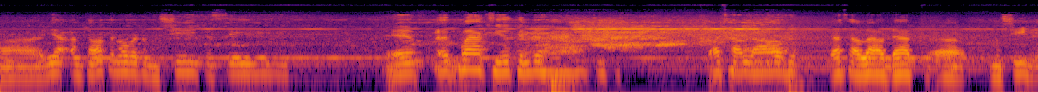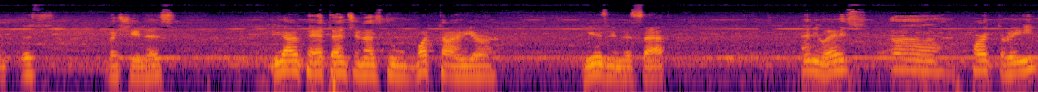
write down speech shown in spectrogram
Uh, yeah, I'm talking over the machine to see if the Blackview can do. That's how loud. That's how loud that uh, machine is. This machine is. You gotta pay attention as to what time you're using this at. Anyways, uh, part three.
